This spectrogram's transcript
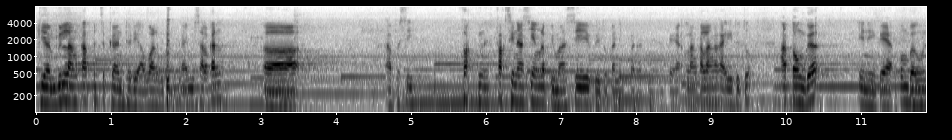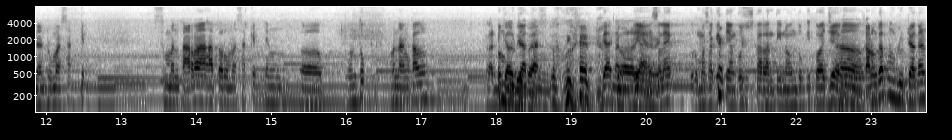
diambil langkah pencegahan dari awal gitu? Kayak misalkan eh, apa sih vak- vaksinasi yang lebih masif gitu kan ibaratnya kayak langkah-langkah kayak gitu tuh atau enggak ini kayak pembangunan rumah sakit sementara atau rumah sakit yang eh, untuk menangkal radikal pembludakan. bebas. Enggak dong. Ya istilahnya rumah sakit yang khusus karantina untuk itu aja Eh, gitu. kalau enggak pembludakan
